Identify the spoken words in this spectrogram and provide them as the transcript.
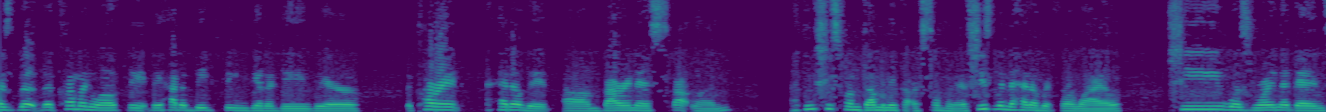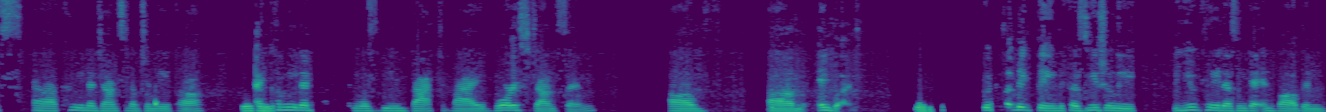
because the the Commonwealth they they had a big thing the other day where the current head of it, um, Baroness Scotland, I think she's from Dominica or somewhere. She's been the head of it for a while. She was running against uh, Kamina Johnson of Jamaica, Mhm. and Kamina Johnson was being backed by Boris Johnson of um, England. Mhm. Which is a big thing because usually the UK doesn't get involved in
